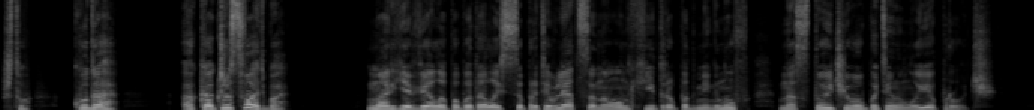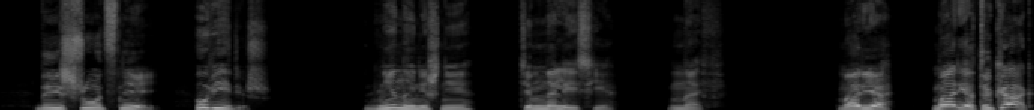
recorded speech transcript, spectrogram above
«Что? Куда? А как же свадьба?» Марья вяло попыталась сопротивляться, но он, хитро подмигнув, настойчиво потянул ее прочь. «Да и шут с ней! Увидишь!» Дни нынешние. Темнолесье. Навь. «Марья! Марья, ты как?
